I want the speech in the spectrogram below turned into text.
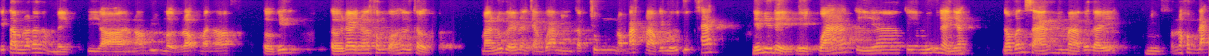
cái tâm nó rất là mệt thì uh, nó bị mở rộng mà nó ở cái ở đây nó không có hơi thở mà lúc đấy là chẳng qua mình tập trung nó bắt vào cái đối tượng khác. Nếu như để để quá cái ờ, cái mũi này nha nó vẫn sáng nhưng mà cái đấy mình, nó không đắc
